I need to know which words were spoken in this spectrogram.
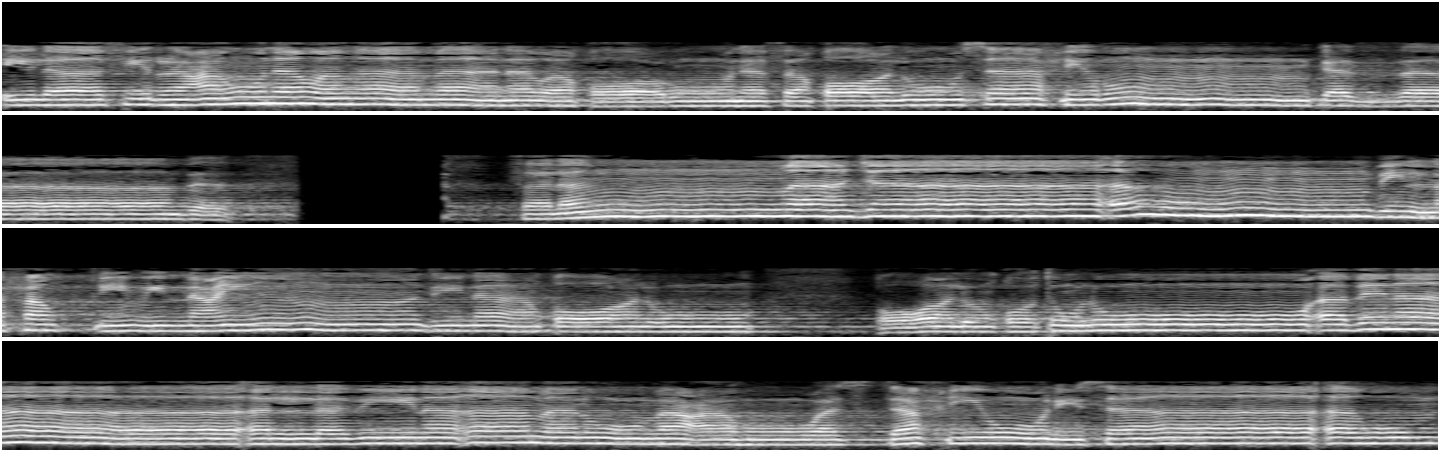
إلى فرعون وهامان وقارون فقالوا ساحر كذاب. فلما جاءهم بالحق من عندنا قالوا قالوا قتلوا أبناء الذين آمنوا معه واستحيوا نساءهم.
